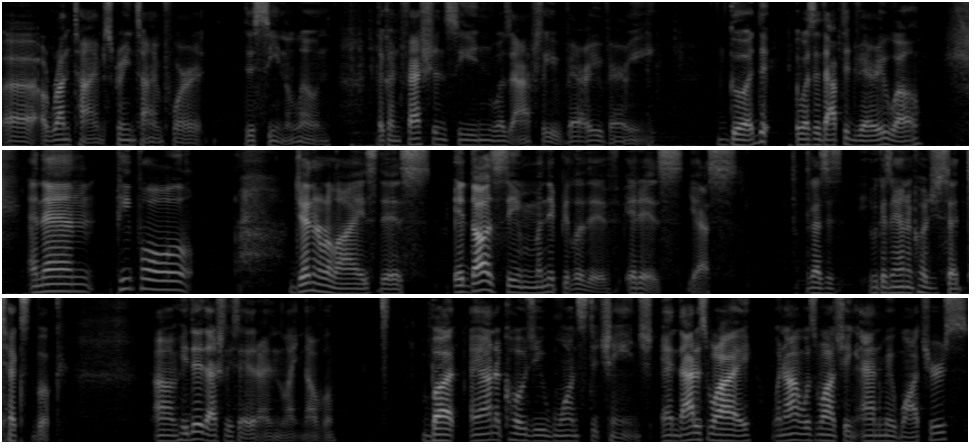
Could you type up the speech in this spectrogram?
uh, a runtime, screen time for this scene alone. The confession scene was actually very, very good. It was adapted very well. And then people generalize this. It does seem manipulative. It is, yes, because it's because Ayanokoji said textbook. Um, he did actually say that in the light novel, but Ayanokoji wants to change, and that is why when I was watching Anime Watchers,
